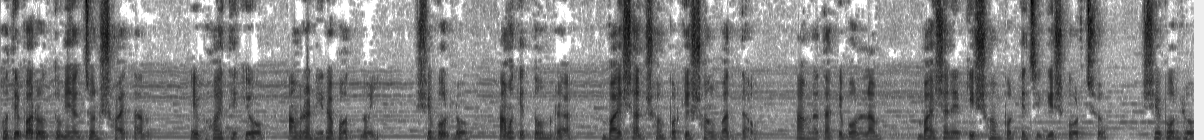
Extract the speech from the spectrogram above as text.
হতে পারো তুমি একজন শয়তান, এ ভয় থেকেও আমরা নিরাপদ নই। সে বলল, আমাকে তোমরা বাইশান সম্পর্কে সংবাদ দাও। আমরা তাকে বললাম, বাইশানের কি সম্পর্কে জিজ্ঞেস করছ? সে বলল,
